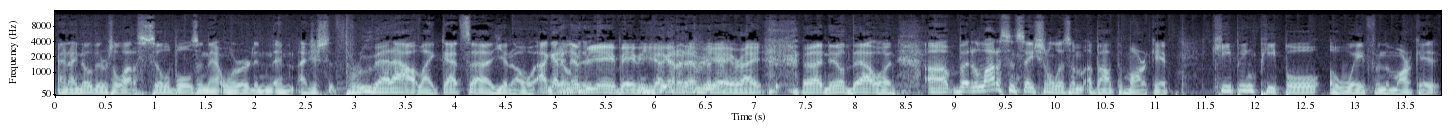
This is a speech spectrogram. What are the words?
and I know there's a lot of syllables in that word, and, and I just threw that out like that's uh you know I got nailed an MBA it. baby, I got an MBA right, uh, nailed that one. Uh, but a lot of sensationalism about the market keeping people away from the market,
